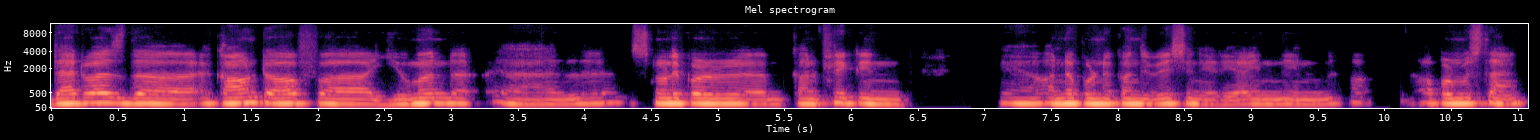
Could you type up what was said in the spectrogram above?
that was the account of uh, human uh, snow leopard um, conflict in uh, Annapurna Conservation Area in in uh, Upper Mustang,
